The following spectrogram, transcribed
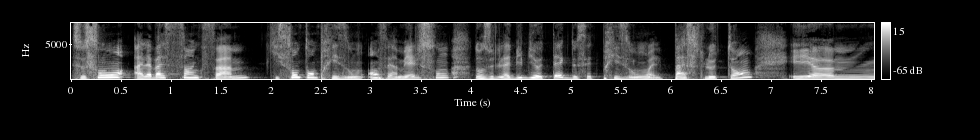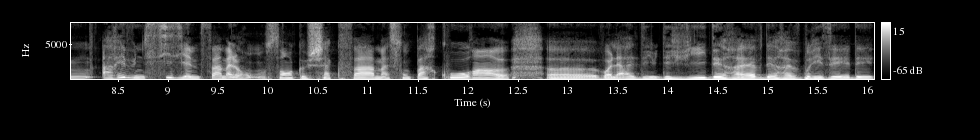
ce sont à la base cinq femmes qui sont en prison, enfermées. Elles sont dans la bibliothèque de cette prison. Elles passent le temps et euh, arrive une sixième femme. Alors on sent que chaque femme a son parcours, hein, euh, euh, voilà, des, vies, des rêves, des rêves brisés. Des...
